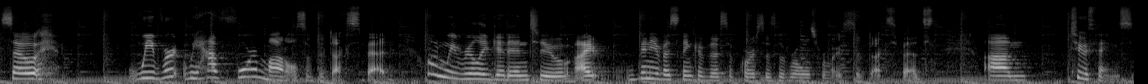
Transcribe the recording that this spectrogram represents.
So we, we have four models of the Dux bed. When we really get into, I, many of us think of this, of course, as the Rolls Royce of Dux beds. Um, two things.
